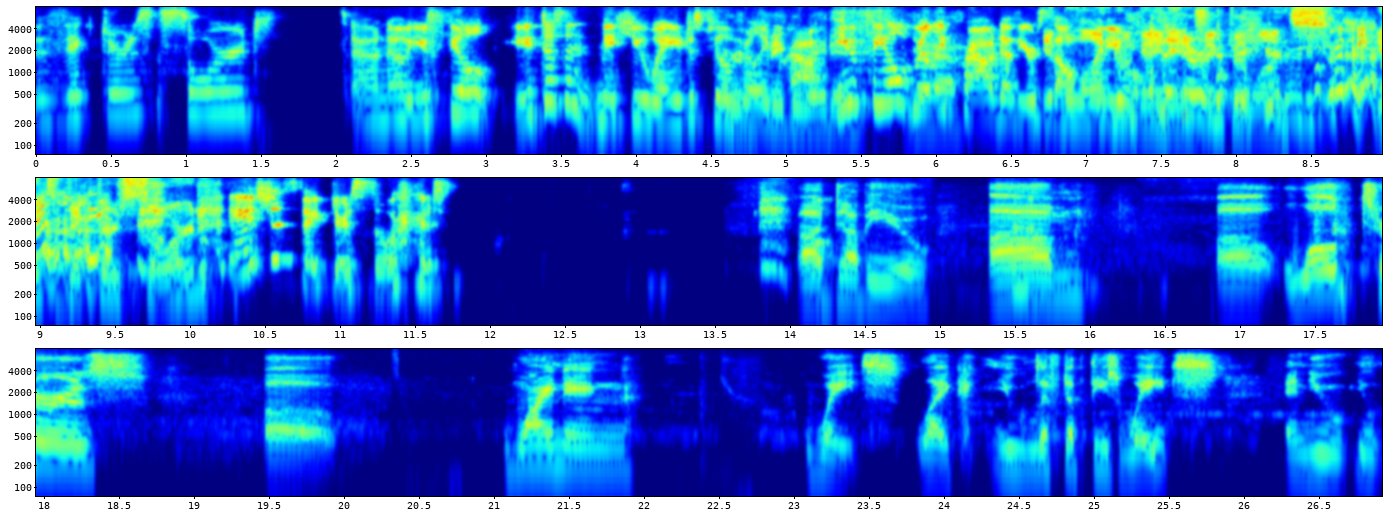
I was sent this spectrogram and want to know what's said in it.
Victor's sword. I don't know. You feel it doesn't make you win. You just feel You're really proud. You feel really Yeah. proud of It yourself when you to a guy hold named it. Victor once. It's Victor's sword. It's just Victor's sword. Uh, Cool. W. Uh-huh. Um, uh, Walter's, uh, whining weights. Like you lift up these weights, and you you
